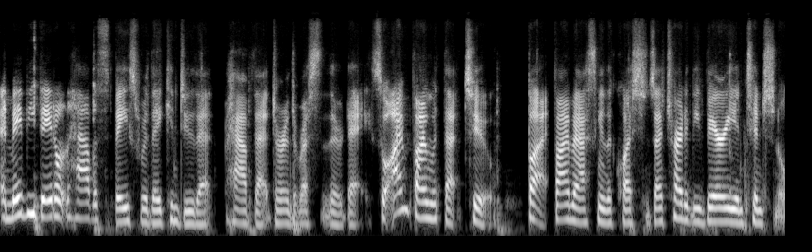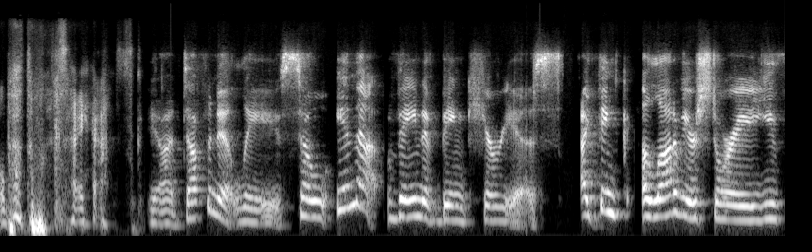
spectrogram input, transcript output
And maybe they don't have a space where they can do that, have that during the rest of their day. So I'm fine with that too. But if I'm asking the questions, I try to be very intentional about the ones I ask. Yeah, definitely. So, in that vein of being curious, I think a lot of your story, you've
